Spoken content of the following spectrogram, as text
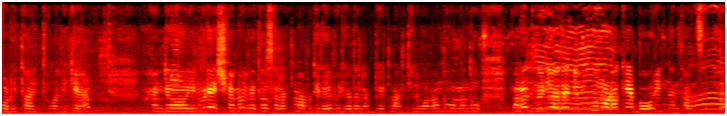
ಕೊಡಿತಾ ಇತ್ತು ಅದಕ್ಕೆ. ಆ್ಯಂಡ್ ಇನ್ವಿಟೇಷನ್ನು ಇವತ್ತು ಸೆಲೆಕ್ಟ್ ಮಾಡಿಬಿಟ್ಟಿದೆ. ವಿಡಿಯೋದಲ್ಲಿ ಅಪ್ಡೇಟ್ ಮಾಡ್ತೀನಿ. ಒಂದೊಂದು ಒಂದೊಂದು ಒಂದೊಂದು ವಿಡಿಯೋ ಆದರೆ ನಿಮಗೂ ನೋಡೋಕ್ಕೆ ಬೋರಿಂಗ್ ಅಂತ ಅನಿಸುತ್ತೆ.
